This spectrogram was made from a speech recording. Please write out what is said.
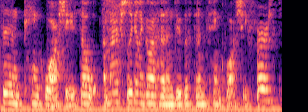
thin pink washi. So I'm actually gonna go ahead and do the thin pink washi first.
